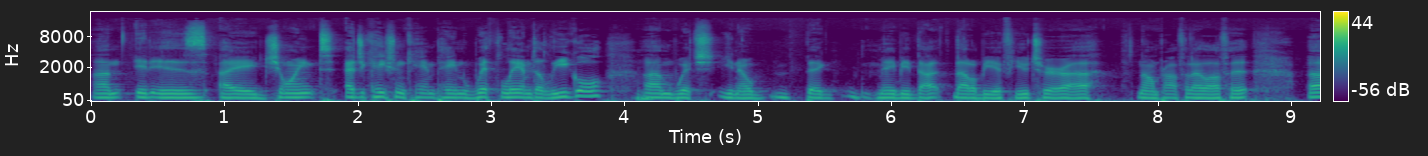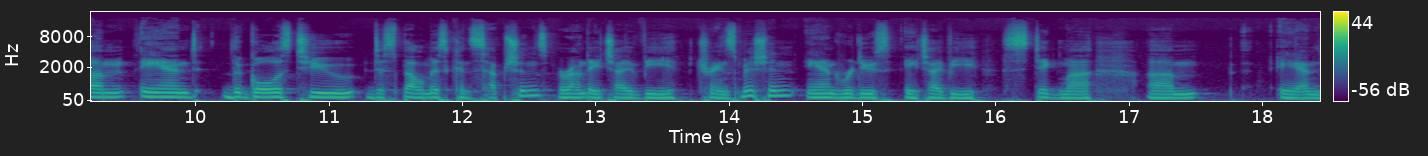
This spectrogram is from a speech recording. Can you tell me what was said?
Um, it is a joint education campaign with Lambda Legal, um, which you know, big maybe that that'll be a future. Uh, nonprofit. I love it. Um, and the goal is to dispel misconceptions around HIV transmission and reduce HIV stigma. Um, and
